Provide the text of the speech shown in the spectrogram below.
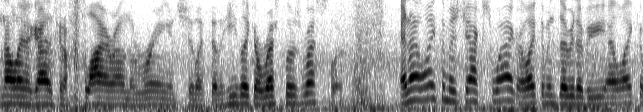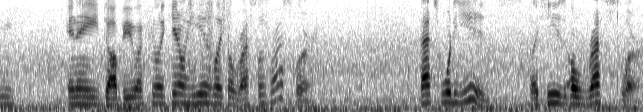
not like a guy that's gonna fly around the ring and shit like that. He's like a wrestler's wrestler. And I like him as Jack Swagger. I like him in WWE. I like him in AEW. I feel like you know he is like a wrestler's wrestler. That's what he is. Like he's a wrestler.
